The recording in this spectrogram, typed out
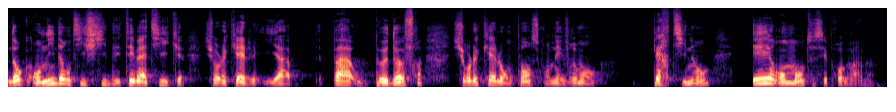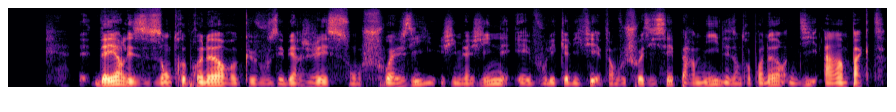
Donc, on identifie des thématiques sur lesquelles il n'y a pas ou peu d'offres, sur lesquelles on pense qu'on est vraiment pertinent, et on monte ces programmes. D'ailleurs, les entrepreneurs que vous hébergez sont choisis, j'imagine, et vous les qualifiez, enfin vous choisissez parmi les entrepreneurs dits à impact.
